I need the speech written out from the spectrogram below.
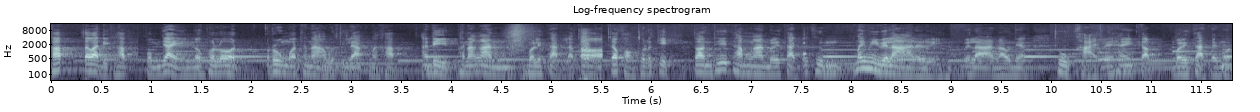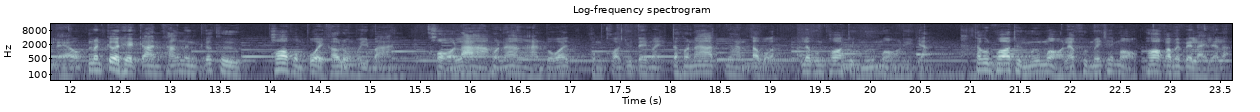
ครับ สวัสดีครับ ผมใหญ่นพโรธรุ่งวัฒนาวุฒิรักษ์นะครับ อดีตพนักงานบริษัทแล้วก็เจ้าของธุรกิจ ตอนที่ทำงานบริษัทก็คือไม่มีเวลาเลย เวลาเราเนี่ยถูกขายไปให้กับบริษัทไปหมดแล้ว มันเกิดเหตุการณ์ครั้งหนึ่งก็คือ พ่อผมป่วยเข้าโรงพยาบาล ขอลาหัวหน้างานบอกว่าผมขอหยุดได้ไหม แต่หัวหน้างานตอบว่าแล้วคุณพ่อถึงมือหมอหรือยัง ถ้าคุณพ่อถึงมือหมอแล้วคุณไม่ใช่หมอ พ่อก็ไม่เป็นไรแล้วล่ะ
